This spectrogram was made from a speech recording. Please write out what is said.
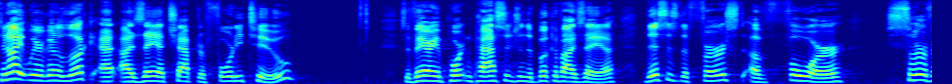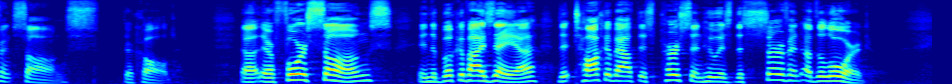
Tonight we are going to look at Isaiah chapter 42. It's a very important passage in the book of Isaiah. This is the first of four servant songs, they're called. Uh, there are four songs in the book of Isaiah that talk about this person who is the servant of the Lord.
